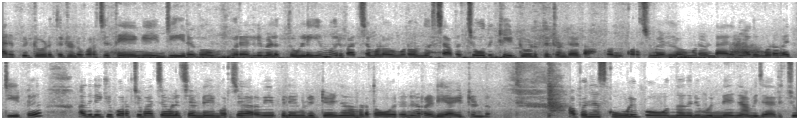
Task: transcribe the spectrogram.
അരപ്പിട്ട് കൊടുത്തിട്ടുണ്ട്. കുറച്ച് തേങ്ങയും ജീരകവും ഒരല്ലി വെളുത്തുള്ളിയും ഒരു പച്ചമുളകും കൂടെ ഒന്ന് ചതച്ചൊതുക്കി ഇട്ട് കൊടുത്തിട്ടുണ്ട് കേട്ടോ. അപ്പം കുറച്ച് വെള്ളവും കൂടെ ഉണ്ടായിരുന്നു. അതും കൂടെ വറ്റിയിട്ട് അതിലേക്ക് കുറച്ച് പച്ച വെളിച്ചെണ്ണയും കുറച്ച് കറിവേപ്പിലയും കൂടി ഇട്ട് കഴിഞ്ഞാൽ നമ്മുടെ തോരന് റെഡി ആയിട്ടുണ്ട്. അപ്പോൾ ഞാൻ സ്കൂളിൽ പോകുന്നതിന് മുന്നേ ഞാൻ വിചാരിച്ചു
